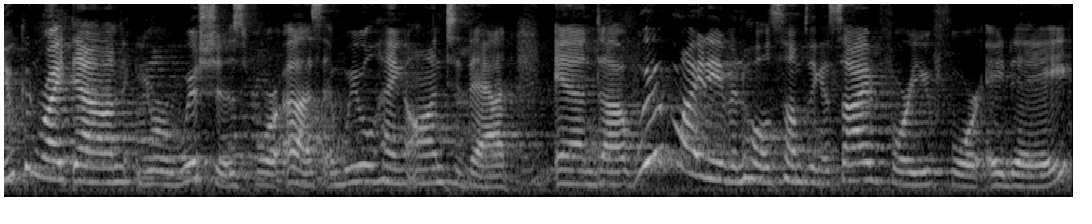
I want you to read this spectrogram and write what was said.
you can write down your wishes for us and we will hang on to that. And uh, we might even hold something aside for you for a day.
